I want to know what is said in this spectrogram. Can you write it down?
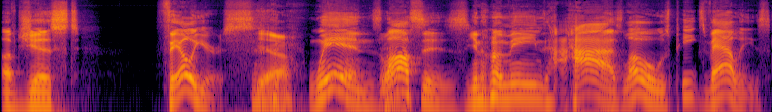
of just failures, Yeah. wins, losses. You know what I mean? Highs, lows, peaks, valleys.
